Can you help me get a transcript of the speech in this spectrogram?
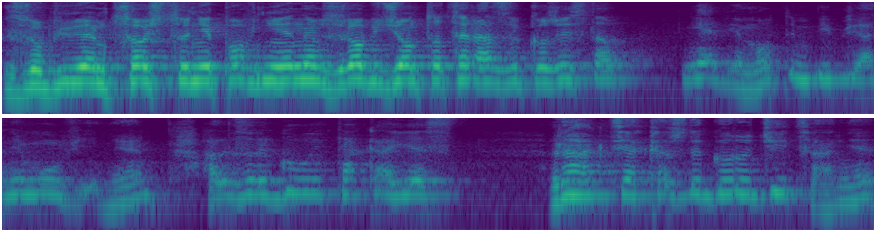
zrobiłem coś, co nie powinienem zrobić, on to teraz wykorzystał. Nie wiem, o tym Biblia nie mówi, nie? Ale z reguły taka jest reakcja każdego rodzica, nie?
